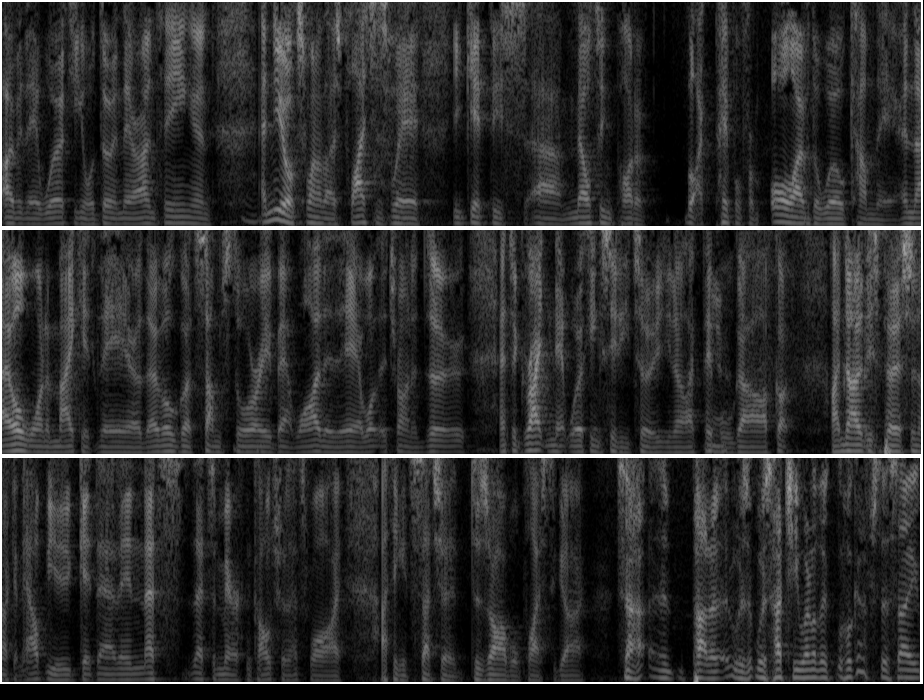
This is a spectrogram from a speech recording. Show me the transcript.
over there working or doing their own thing, and and New York's one of those places where you get this um, melting pot of like people from all over the world come there, and they all want to make it there. They've all got some story about why they're there, what they're trying to do. And it's a great networking city too. You know, like people will go, "I've got." I know this person. I can help you get that in. That's that's American culture. and That's why I think it's such a desirable place to go. so uh, part of it, was, was Hutchie one of the hookups to say,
